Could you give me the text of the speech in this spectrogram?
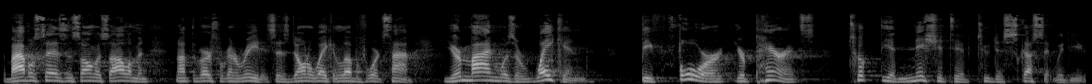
The Bible says in Song of Solomon, not the verse we're going to read, it says, don't awaken love before it's time. Your mind was awakened before your parents took the initiative to discuss it with you.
